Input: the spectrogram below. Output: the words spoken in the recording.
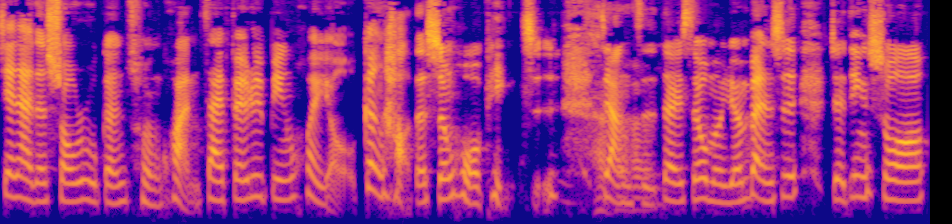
现在的收入跟存款，在菲律宾会有更好的生活品质，这样子 对，所以我们原本是决定说。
